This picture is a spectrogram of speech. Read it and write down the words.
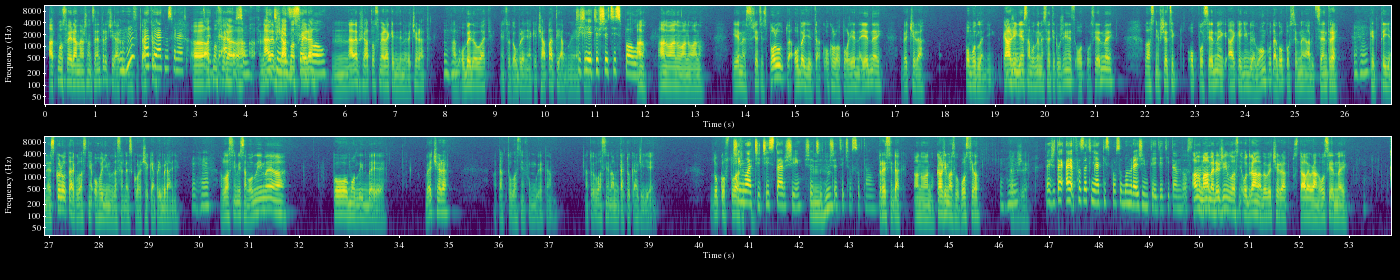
Atmosféra v našom centre, či ako? Mm-hmm. Ako je atmosféra Uh, atmosféra, Ako sú a- a- najlepšia atmosféra, mm, najlepšia atmosféra, keď ideme večerať, alebo obedovať, niečo dobré, nejaké čapaty, alebo nejaké... Čiže jete všetci spolu? Áno, áno, áno, áno, áno. Jeme všetci spolu, tá obed je tak okolo pol jednej, jednej, večera po modlení. Každý deň sa modlíme Svetý Ruženec od pol siedmej. Vlastne všetci o pol siedmej, aj keď niekto je vonku, tak o pol siedmej má byť v centre. Keď príde neskoro, tak vlastne o hodinu zase neskoro čaká pri bráne. A vlastne my sa modlíme a po modlitbe je večera a takto vlastne funguje tam. A to vlastne máme takto každý deň. Do kostola... Či mladší, či starší, všetci, Mhm. všetci, čo sú tam. Presne tak, áno, áno. Každý má svoj posteľ, takže... Takže tak aj v podstate nejakým spôsobom režim tie deti tam dostanú. Áno, máme režim vlastne od rána do večera, stávajú ráno o 7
